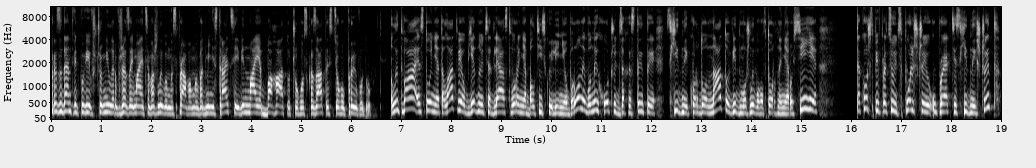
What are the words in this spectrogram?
Президент відповів, що Міллер вже займається важливими справами в адміністрації. Він має багато чого сказати з цього приводу. Литва, Естонія та Латвія об'єднуються для створення Балтійської лінії оборони. Вони хочуть захистити східний кордон НАТО від можливого вторгнення Росії. Також співпрацюють з Польщею у проєкті Східний щит.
